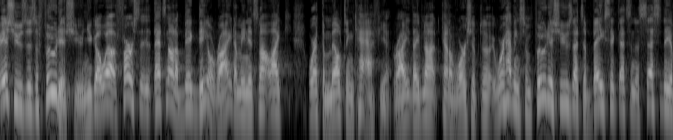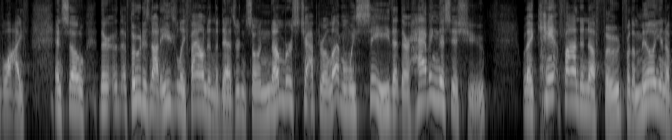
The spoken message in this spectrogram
issues is a food issue. And you go, well, at first, that's not a big deal, right? I mean, it's not like we're at the melting calf yet, right? They've not kind of worshiped. Uh, we're having some food issues. That's a basic, that's a necessity of life. And so the food is not easily found in the desert. And so in Numbers chapter 11, we see that they're having this issue where they can't find enough food for the million of,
